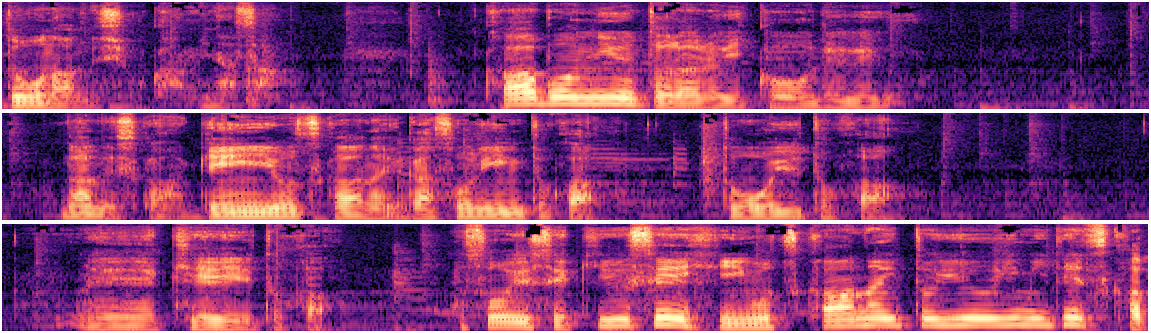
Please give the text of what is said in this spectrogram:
どうなんでしょうか皆さん。カーボンニュートラルイコール何ですか？原油を使わないガソリンとか灯油とか、えー、軽油とかそういう石油製品を使わないという意味で使っ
